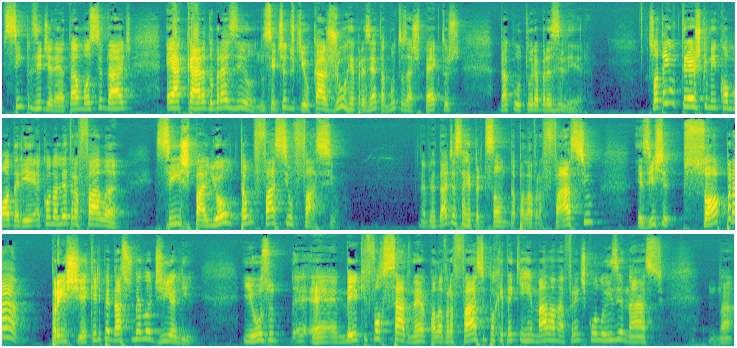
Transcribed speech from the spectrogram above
simples e direta. A mocidade é a cara do Brasil, no sentido de que o caju representa muitos aspectos da cultura brasileira. Só tem um trecho que me incomoda ali, é quando a letra fala se espalhou tão fácil, fácil. Na verdade, essa repetição da palavra fácil existe só para preencher aquele pedaço de melodia ali. E uso é, é, meio que forçado, né? A palavra fácil, porque tem que rimar lá na frente com o Luiz Inácio, na,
